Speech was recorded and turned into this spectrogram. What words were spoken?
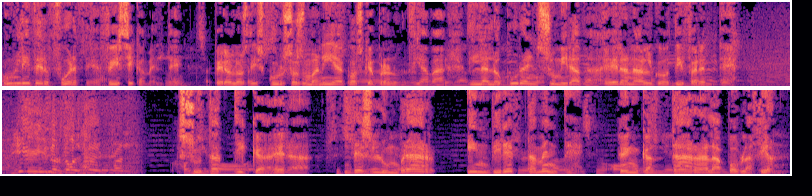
un líder fuerte físicamente, pero los discursos maníacos que pronunciaba, la locura en su mirada eran algo diferente. Su táctica era deslumbrar indirectamente, encantar a la población.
